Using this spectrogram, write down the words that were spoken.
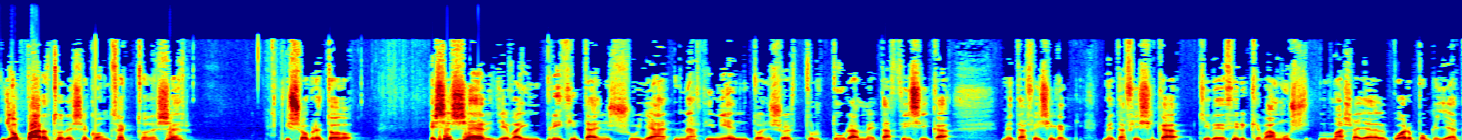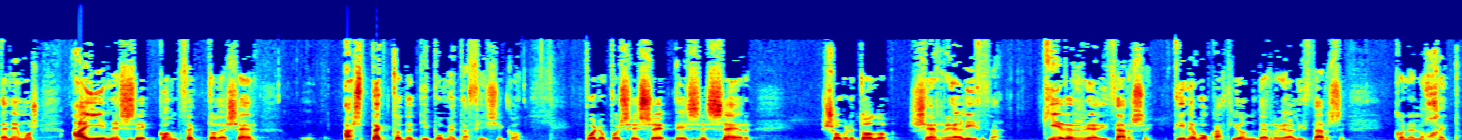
yo parto de ese concepto de ser y sobre todo ese ser lleva implícita en su ya nacimiento, en su estructura metafísica, metafísica, metafísica quiere decir que vamos más allá del cuerpo, que ya tenemos ahí en ese concepto de ser aspectos de tipo metafísico. Bueno, pues ese, ese ser sobre todo, se realiza, quiere realizarse, tiene vocación de realizarse con el objeto,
